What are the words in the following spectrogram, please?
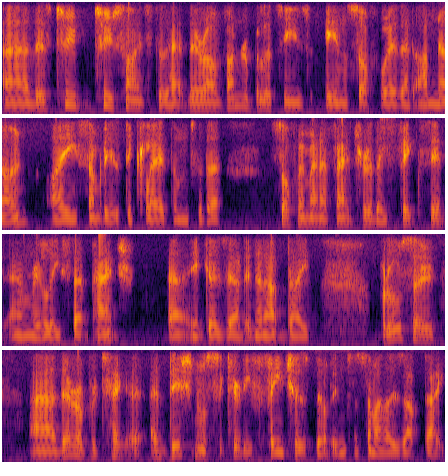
uh, there's two two sides to that. There are vulnerabilities in software that are known, i.e., somebody has declared them to the software manufacturer, they fix it and release that patch. Uh, it goes out in an update. But also, uh, there are protect- additional security features built into some of those updates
